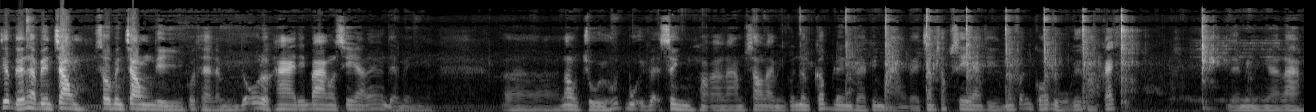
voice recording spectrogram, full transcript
tiếp đến là bên trong, sâu bên trong thì có thể là mình đỗ được 2 đến 3 con xe đấy để mình uh, lau chùi hút bụi vệ sinh hoặc là làm sau này mình có nâng cấp lên về cái mảng để chăm sóc xe thì nó vẫn có đủ cái khoảng cách để mình uh, làm.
